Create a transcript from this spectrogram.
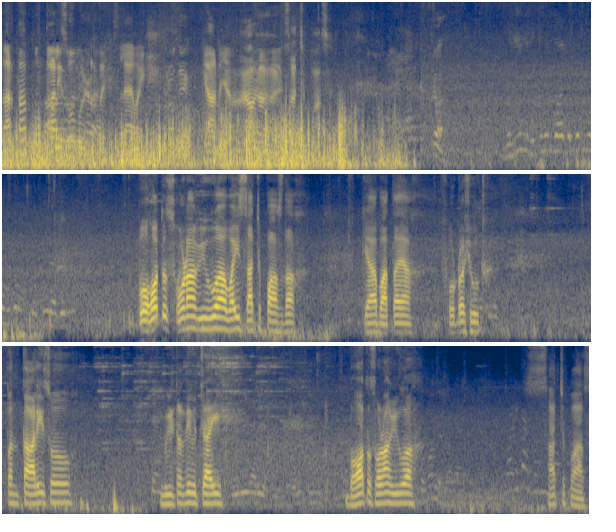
ਕਰਤਾ 4500 ਮੀਟਰ ਤੇ। ਲੈ ਬਾਈ। ਕੀ ਨਜ਼ਾਰਾ। ਆਏ ਹੋਏ ਹੋਏ, ਸੱਚ ਪਾਸ। ਬਹੁਤ ਸੋਹਣਾ ਵਿਊ ਆ ਬਾਈ ਸੱਚ ਪਾਸ ਦਾ। ਕੀ ਬਾਤ ਆ। ਫੋਟੋ ਸ਼ੂਟ। 4500 ਮੀਟਰ ਦੀ ਉਚਾਈ। ਬਹੁਤ ਸੋਹਣਾ ਵਿਊ ਆ। ਸੱਚ ਪਾਸ।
